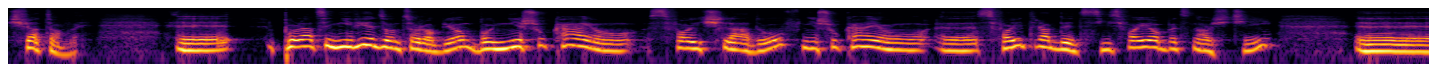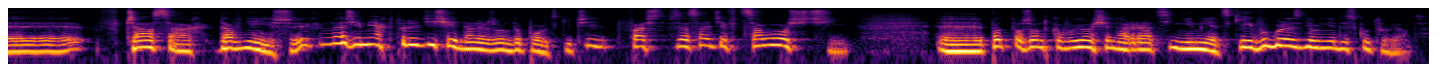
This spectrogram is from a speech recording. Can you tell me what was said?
światowej. E, Polacy nie wiedzą, co robią, bo nie szukają swoich śladów, nie szukają e, swojej tradycji, swojej obecności e, w czasach dawniejszych na ziemiach, które dzisiaj należą do Polski, czyli w zasadzie w całości podporządkowują się narracji niemieckiej, w ogóle z nią nie dyskutując.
